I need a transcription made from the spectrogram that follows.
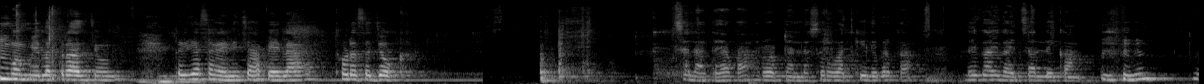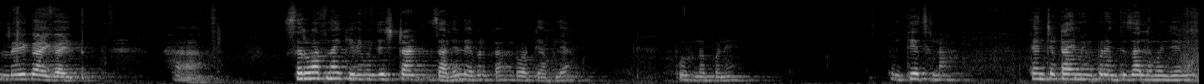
मम्मीला त्रास देऊन. तर या सगळ्यांनी चहा प्यायला. थोडंसं जोक. चला आता ह्या का रोट्यांना सुरुवात केली बरं का. लय गाय गायत चाललंय काम. लय गाय गायत हां. सुरुवात नाही केली म्हणजे स्टार्ट झालेलं आहे बरं का रोट्या आपल्या. पूर्णपणे. पण तेच ना त्यांच्या टायमिंगपर्यंत झालं म्हणजे मग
